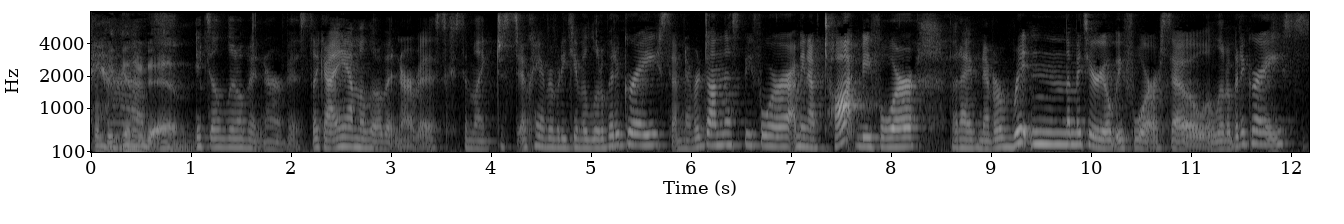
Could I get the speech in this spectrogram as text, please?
from I beginning to end. It's a little bit nervous. Like I am a little bit nervous because I'm like, just okay, everybody give a little bit of grace. I've never done this before. I mean, I've taught before, but I've never written the material before. So a little bit of grace,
